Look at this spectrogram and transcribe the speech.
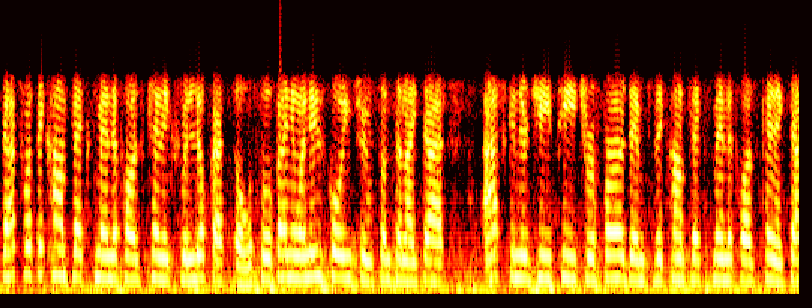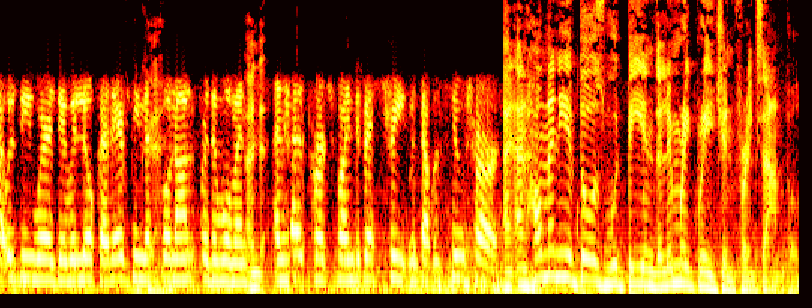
That's what the complex menopause clinics will look at, though. So, if anyone is going through something like that, asking their GP to refer them to the complex menopause clinic. That will be where they will look at everything okay. that's going on for the woman and, and, help her to find the best treatment that will suit her. And, and, how many of those would be in the Limerick region, for example?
